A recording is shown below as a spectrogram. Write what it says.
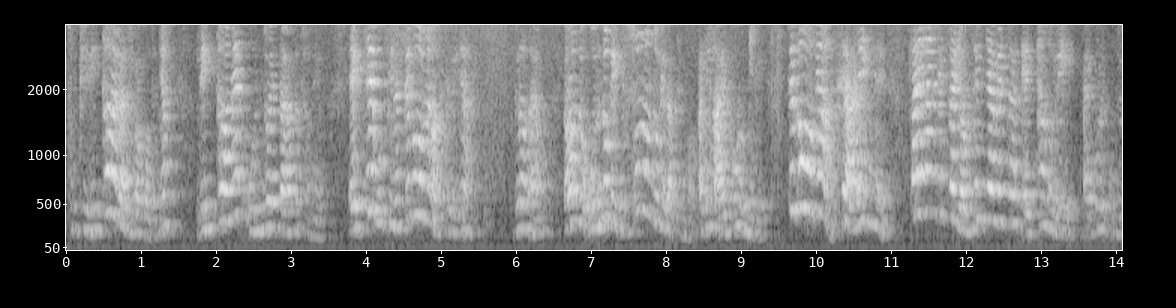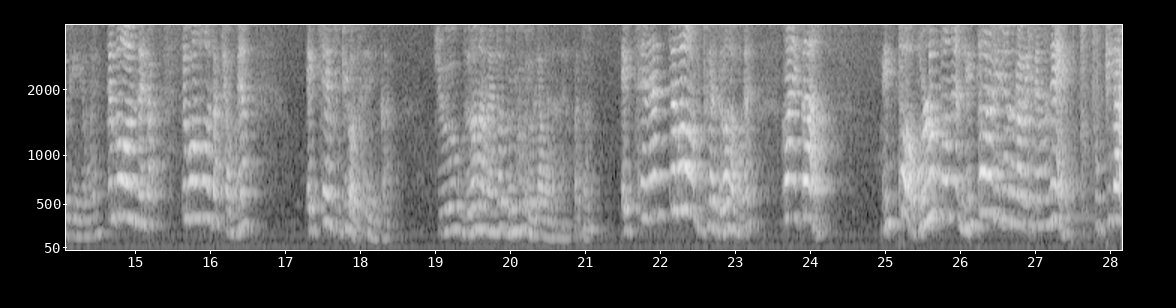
부피 리터를 가지고 하거든요 리터는 온도에 따라서 변해요 액체 부피는 뜨거우면 어떻게 되냐? 늘어나요. 여러분들 온도계 있지 수은 온도계 같은 거 아니면 알코올 온도계 뜨거우면 그 안에 있는 빨간 색깔 염색약을 탄 에탄올이 알코올 온도계의 경우에 뜨거운데 딱 뜨거운 손을 딱 잡으면 액체의 부피가 어떻게 되니까 쭉 늘어나면서 눈금이 올라가잖아요. 맞죠? 액체는 뜨거운 부피가 늘어나거든. 그러니까 리터 몰롱도는 리터를 기준으로 하기 때문에 부피가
